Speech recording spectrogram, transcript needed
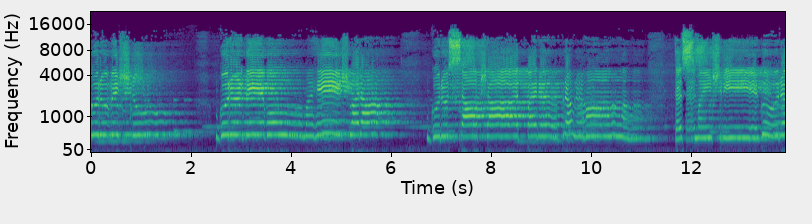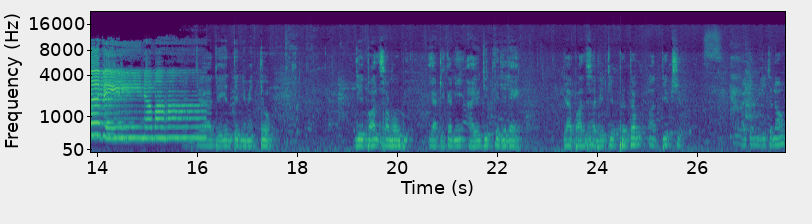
गुरुविष्णू गुरुर्देव महेश्वरा गुरुः साक्षात् परब्रह्मा तस्मै श्रीगुरवे नमः। त्या जयंतीनिमित्त जे बालसभा या ठिकाणी आयोजित केलेले आहे त्या बालसभेचे प्रथम अध्यक्ष काय त्या मुलीचं नाव?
